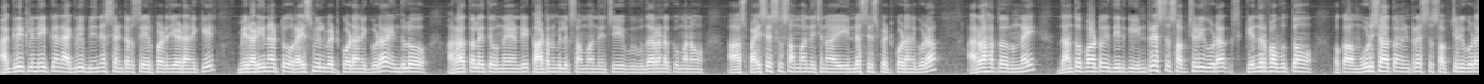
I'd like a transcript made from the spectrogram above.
agri clinic and agri business centres ఏర్పాటు చేయడానికి మీరు అడిగినట్టు రైస్ మిల్ పెట్టుకోవడానికి కూడా ఇందులో అర్హతలు అయితే ఉన్నాయండి. కాటన్ మిల్కి సంబంధించి ఉదాహరణకు మనం ఆ స్పైసెస్కి సంబంధించిన ఈ ఇండస్ట్రీస్ పెట్టుకోవడానికి కూడా అర్హతలు ఉన్నాయి. దాంతోపాటు దీనికి ఇంట్రెస్ట్ సబ్సిడీ కూడా కేంద్ర ప్రభుత్వం ఒక మూడు శాతం ఇంట్రెస్ట్ సబ్సిడీ కూడా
